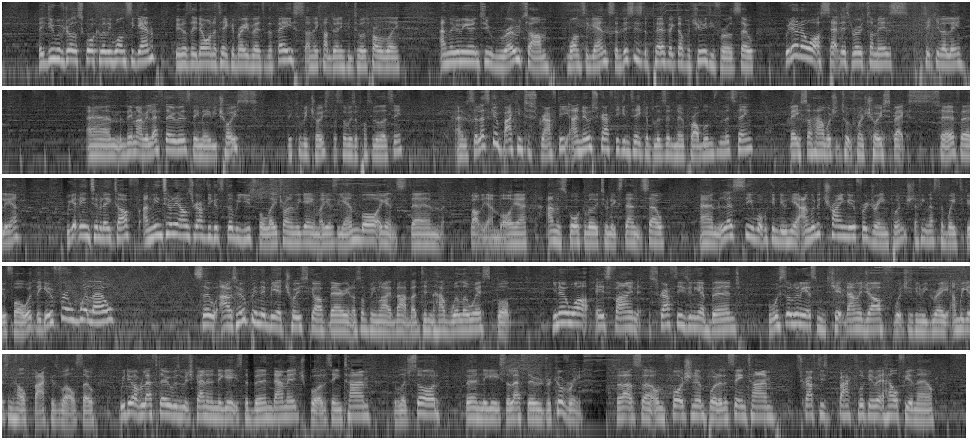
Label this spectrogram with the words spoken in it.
They do withdraw the Squawkabilly once again because they don't want to take a Brave Bird to the face and they can't do anything to us probably. And they're going to go into Rotom once again. So this is the perfect opportunity for us. So we don't know what set this Rotom is particularly. Um, they might be leftovers. They may be choiced. They could be choiced. That's always a possibility. Um, so let's go back into Scrafty. I know Scrafty can take a Blizzard no problem from this thing, based on how much it took from a Choice Specs Surf earlier. We get the Intimidate off, and the Intimidate on Scrafty could still be useful later on in the game against the Emboar, against, um, well, the Emboar, yeah, and the Squawkabilly to an extent. So um, let's see what we can do here. I'm going to try and go for a Drain Punch. I think that's the way to go forward. They go for a Willow. So I was hoping there'd be a Choice Scarf variant or something like that that didn't have Will-O-Wisp, but you know what? It's fine. Scrafty's going to get burned. But we're still going to get some chip damage off, which is going to be great. And we get some health back as well. So we do have leftovers, which kind of negates the burn damage. But at the same time, double-edged sword, burn negates the leftovers recovery. So that's uh, unfortunate. But at the same time, Scrafty's back looking a bit healthier now,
